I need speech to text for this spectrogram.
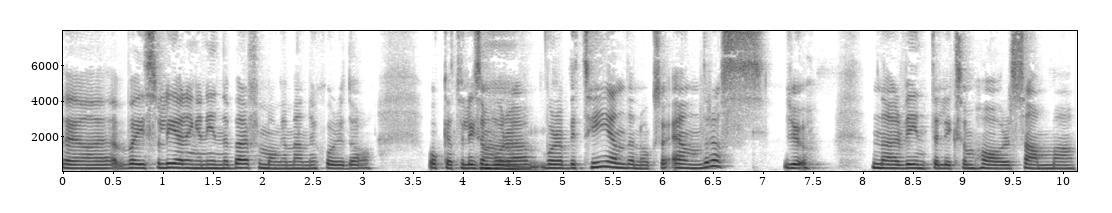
Eh, vad isoleringen innebär för många människor idag. Och att liksom Mm. våra, våra beteenden också ändras ju. När vi inte liksom har samma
